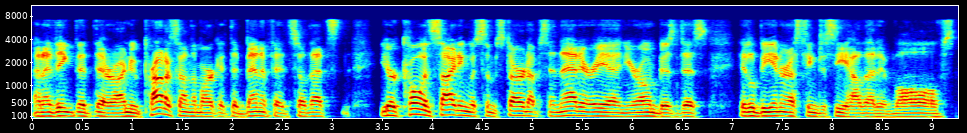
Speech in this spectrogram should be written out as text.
And I think that there are new products on the market that benefit. So that's you're coinciding with some startups in that area in your own business. It'll be interesting to see how that evolves.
